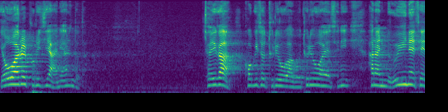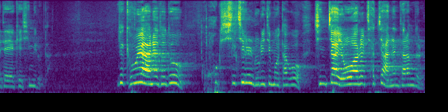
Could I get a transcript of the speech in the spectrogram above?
여호와를 부르지 아니하는도다. 저희가 거기서 두려워하고 두려워하였으니 하나님 의인의 세대에 계심이로다. 이게 교회 안에서도 꼭 실질을 누리지 못하고 진짜 여호와를 찾지 않는 사람들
